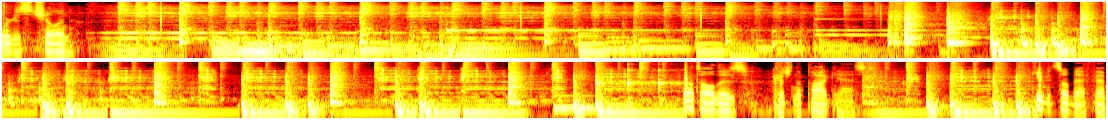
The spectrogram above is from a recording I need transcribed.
We're just chilling. That's all those catching the podcast. Keep it sub FM.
